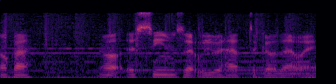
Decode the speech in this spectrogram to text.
Okay. Well, it seems that we would have to go that way.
